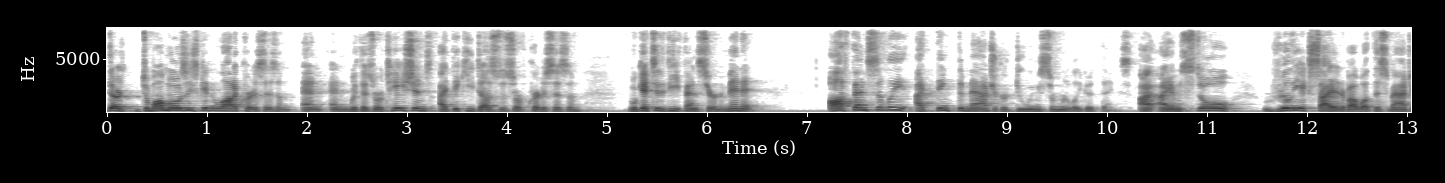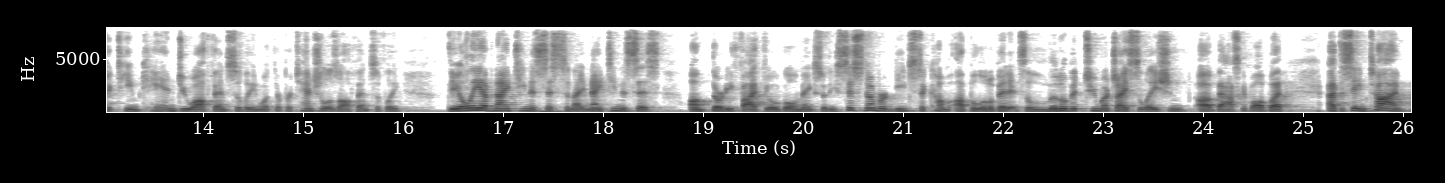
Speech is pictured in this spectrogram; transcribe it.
there, Jamahl Mosley's getting a lot of criticism, and and with his rotations, I think he does deserve criticism. We'll get to the defense here in a minute. Offensively, I think the Magic are doing some really good things. I, I am still really excited about what this Magic team can do offensively and what their potential is offensively. They only have 19 assists tonight, 19 assists on 35 field goal makes. So the assist number needs to come up a little bit. It's a little bit too much isolation uh, basketball, but at the same time,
